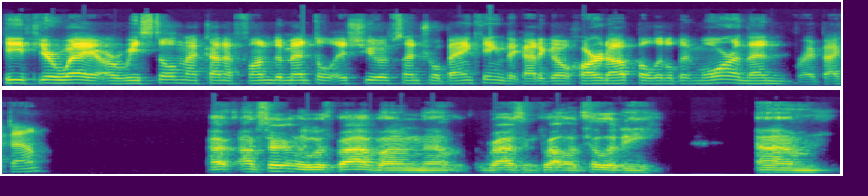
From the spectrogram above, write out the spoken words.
Keith, your way. Are we still in that kind of fundamental issue of central banking? They got to go hard up a little bit more and then right back down. I'm certainly with Bob on uh, rising volatility. Um,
